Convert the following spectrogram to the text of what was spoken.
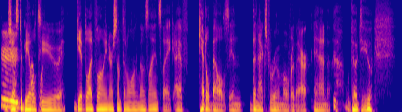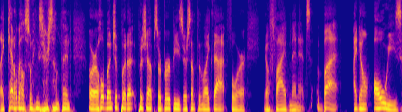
Hmm. just to be able to get blood flowing or something along those lines. Like I have kettlebells in the next room over there and we'll go do like kettlebell swings or something or a whole bunch of put push-ups or burpees or something like that for you know 5 minutes but I don't always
